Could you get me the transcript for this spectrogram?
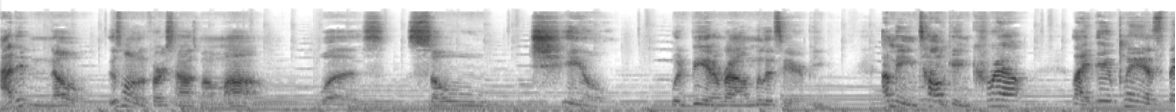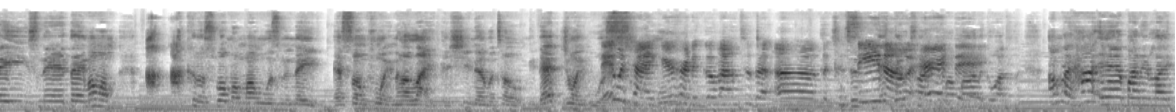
I didn't know. This was one of the first times my mom was so chill with being around military people. I mean, talking crap, like they're playing spades and everything. My mom, I, I could have sworn my mom was in the Navy at some point in her life, and she never told me. That joint was. They were trying to get her to go out to the uh the to- casino they- they were and trying to get my mom to everything. I'm like, how everybody like,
